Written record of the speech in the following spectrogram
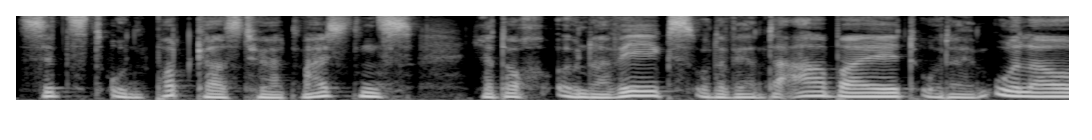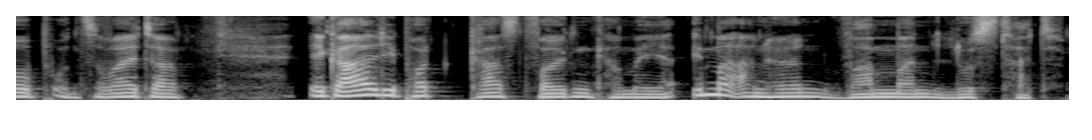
sitzt und Podcast hört. Meistens ja doch unterwegs oder während der Arbeit oder im Urlaub und so weiter. Egal, die Podcast-Folgen kann man ja immer anhören, wann man Lust hat.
